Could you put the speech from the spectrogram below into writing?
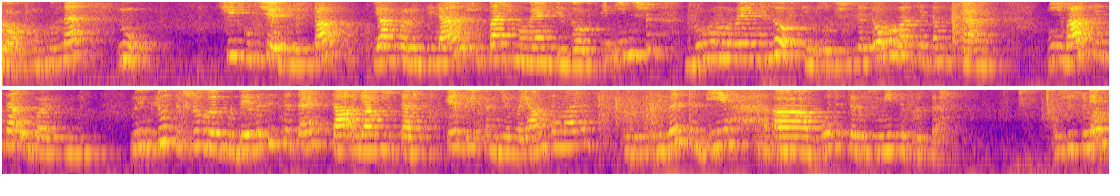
робимо. Головне, ну, чітко вчити її, так? Як ми розділяємо, що в першому варіанті зовсім інше, в другому варіанті зовсім інше. Для того у вас є там схема. І у вас є все описано. Ну і плюс, якщо ви подивитеся десь, та я вам ще теж поскидую, там є варіанти в мене, і ви собі а, будете розуміти процес. це.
